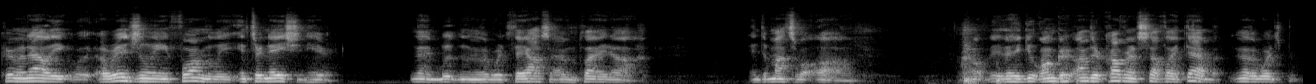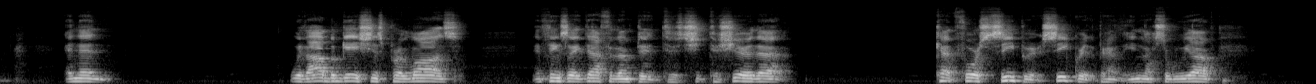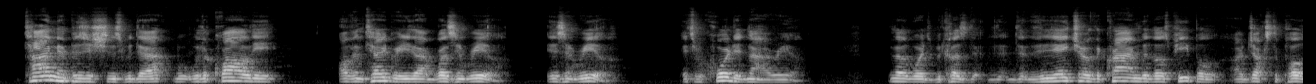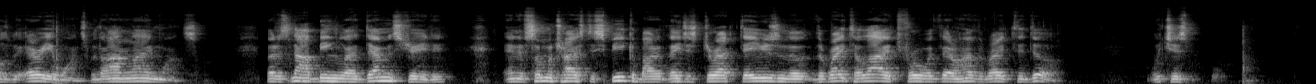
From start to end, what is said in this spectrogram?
criminality originally and formally internation here. In other words, they also have implied uh, and demonstrable uh, they do under, undercover and stuff like that. But in other words, and then with obligations per laws and things like that for them to, to, to share that kept forced secret, secret apparently. You know, so we have time impositions with that, with a quality of integrity that wasn't real, isn't real. It's recorded, not real. In other words, because the, the, the, nature of the crime with those people are juxtaposed with area ones, with online ones. But it's not being demonstrated. And if someone tries to speak about it, they just direct, they're using the, the right to lie for what they don't have the right to do, which is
